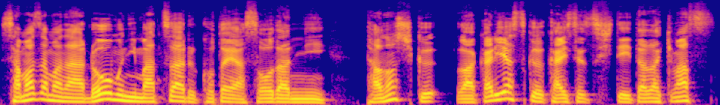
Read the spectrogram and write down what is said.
様々な労務にまつわることや相談に楽しくわかりやすく解説していただきます。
